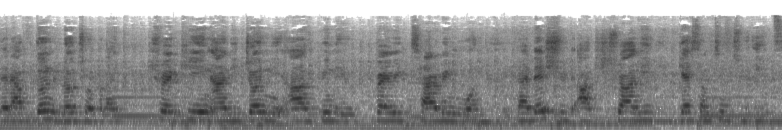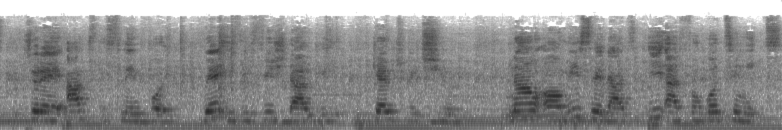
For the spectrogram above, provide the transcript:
That I've done a lot of like trekking and the journey has been a very tiring one. That they should actually get something to eat. So they asked the slave boy, "Where is the fish that we kept with you?" Now um, he said that he had forgotten it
